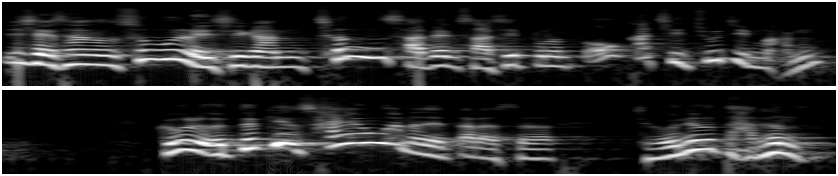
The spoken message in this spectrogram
이 세상은 24시간 1440분은 똑같이 주지만 그걸 어떻게 사용하느냐에 따라서 전혀 다른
